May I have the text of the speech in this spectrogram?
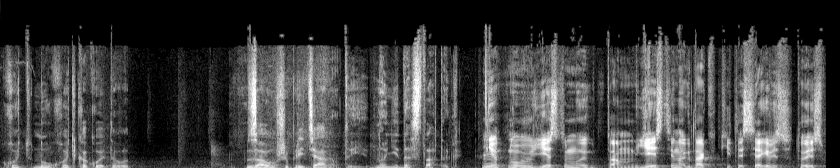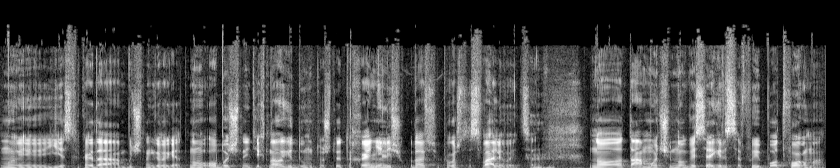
Хоть, ну, хоть какой-то вот за уши притянутый, но недостаток. Нет, ну если мы там, есть иногда какие-то сервисы, то есть мы, если когда обычно говорят, ну, облачные технологии, думаю, то, что это хранилище, куда все просто сваливается. Uh-huh. Но там очень много сервисов и платформа.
